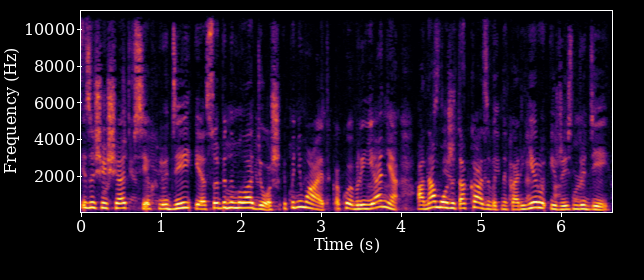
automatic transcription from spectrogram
и защищать всех людей, и особенно молодежь, и понимает, какое влияние она может оказывать на карьеру и жизнь людей.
